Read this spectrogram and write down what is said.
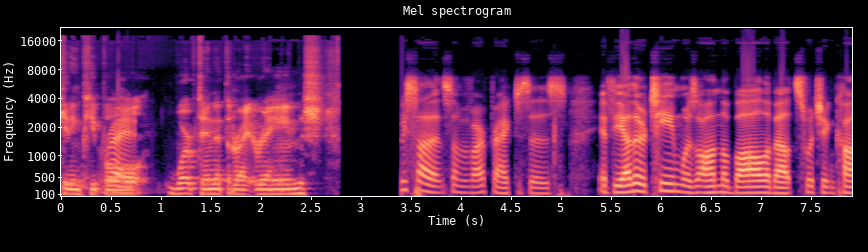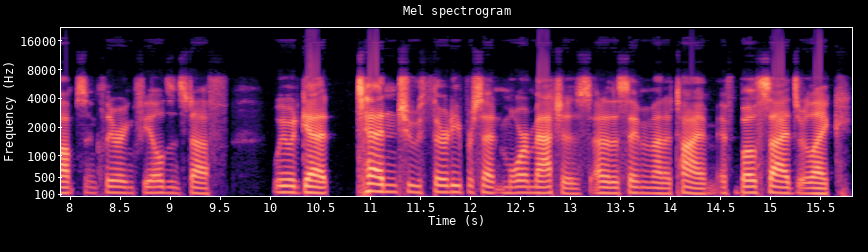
getting people Right. warped in at the right range we saw that in some of our practices. If the other team was on the ball about switching comps and clearing fields and stuff, we would get 10 to 30% more matches out of the same amount of time if both sides are like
